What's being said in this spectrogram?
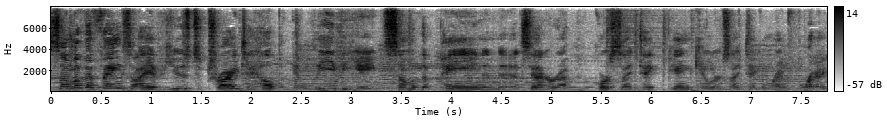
Some of the things I have used to try to help alleviate some of the pain and etc. Of course, I take painkillers. I take them right before I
